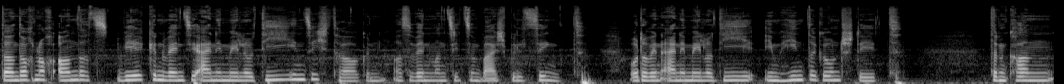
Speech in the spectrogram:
dann doch noch anders wirken, wenn sie eine Melodie in sich tragen. Also wenn man sie zum Beispiel singt oder wenn eine Melodie im Hintergrund steht, dann kann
